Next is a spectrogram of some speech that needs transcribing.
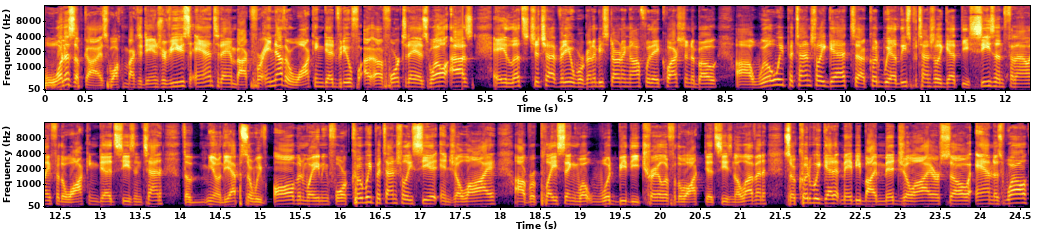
What is up guys, welcome back to Dan's Reviews, and today I'm back for another Walking Dead video for, uh, for today as well as a Let's Chit Chat video. We're going to be starting off with a question about, uh, will we potentially get, uh, could we at least potentially get the season finale for The Walking Dead Season 10, the, you know, the episode we've all been waiting for. Could we potentially see it in July, uh, replacing what would be the trailer for The Walking Dead Season 11? So could we get it maybe by mid-July or so? And as well,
